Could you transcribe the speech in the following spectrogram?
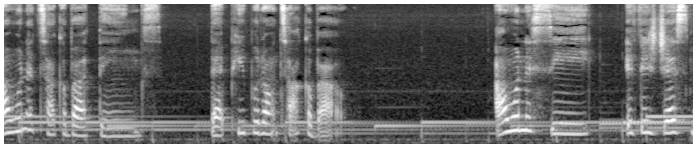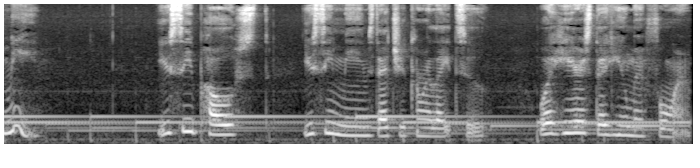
I want to talk about things that people don't talk about. I want to see if it's just me. You see posts, you see memes that you can relate to. Well, here's the human form.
